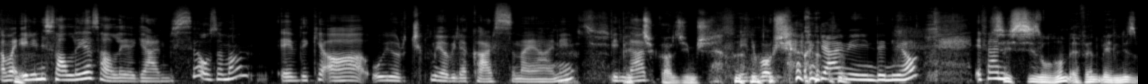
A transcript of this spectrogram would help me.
Ama elini sallaya sallaya gelmişse o zaman evdeki ağa uyur çıkmıyor bile karşısına yani. Evet, İlla pek çıkarcıymış. Eli boş gelmeyin deniyor. Efendim, siz siz olun efendim eliniz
